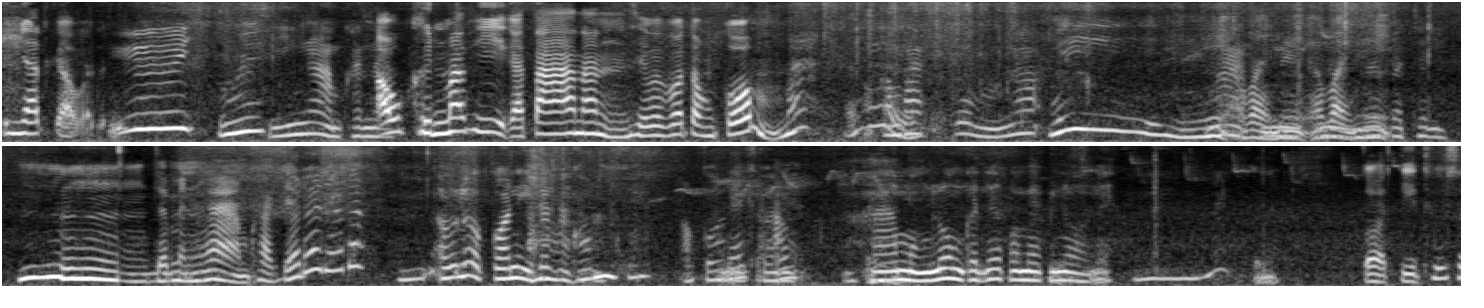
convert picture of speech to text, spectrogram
อิยัดกับเอ้ยสีงามขนาดเอาขึ้นมาพี่กับตานั่นสิไปบ่ต้องก้มมากำบัดก้มเนาะเฮ้ยนี่เอาไว้นี่เอาไว้นี่บัดเทนี่อืมจะเป็นงามค่ะเดี๋ยวเดี๋ยวเดี๋ยวเดี๋ยวเอาเลือกก่อนนี่ก็เอาสั่ก้มเอาก้มได้ก็เอาหาหมองลงกันเด้อพ่อแม่พี่น้องเลยก็ติดทุกส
